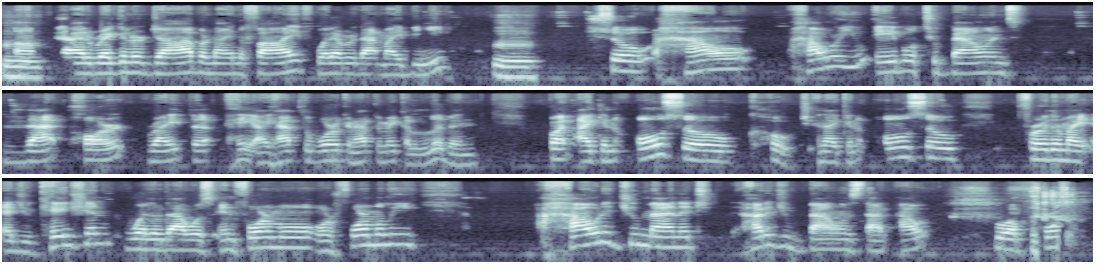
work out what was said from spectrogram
mm-hmm. um, had a regular job or nine to five, whatever that might be. Mm-hmm. So how how are you able to balance that part, right? That hey, I have to work and I have to make a living, but I can also coach and I can also further my education, whether that was informal or formally. How did you manage? How did you balance that out to a point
